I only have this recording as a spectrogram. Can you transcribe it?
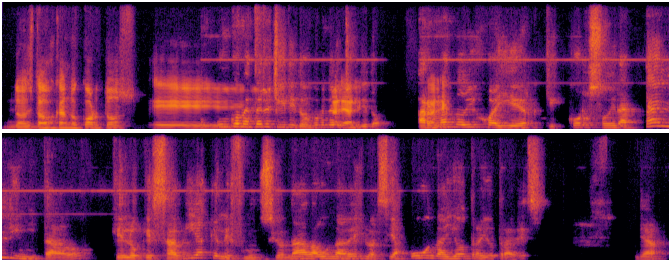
nos está buscando cortos. eh, Un comentario chiquitito, un comentario dale, dale. chiquitito. Armando dijo ayer que Corso era tan limitado que lo que sabía que le funcionaba una vez lo hacía una y otra y otra vez. ¿Ya?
